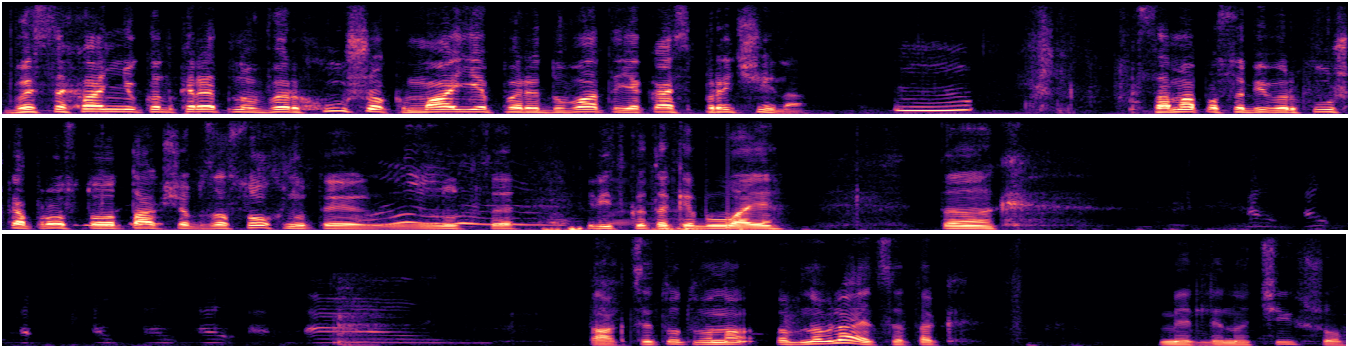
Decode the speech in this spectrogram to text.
висиханню конкретно верхушок має передувати якась причина. Сама по собі верхушка просто отак, щоб засохнути. Ну, це рідко таке буває. Так. Так, це тут воно обновляється так медленно, чи що?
